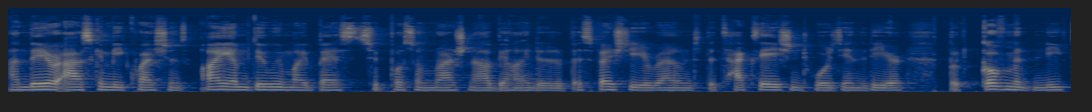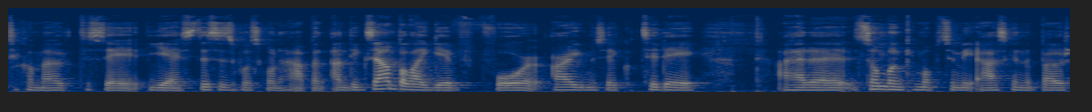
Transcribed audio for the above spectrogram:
and they're asking me questions. I am doing my best to put some rationale behind it, especially around the taxation towards the end of the year. But government need to come out to say, yes, this is what's going to happen. And the example I give for argument's sake today, I had a someone came up to me asking about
